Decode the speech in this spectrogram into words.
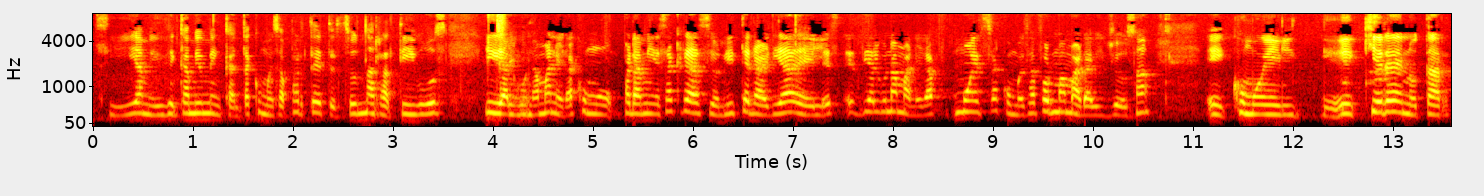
Sí, a mí en cambio me encanta como esa parte de textos narrativos y de sí. alguna manera como para mí esa creación literaria de él es, es de alguna manera muestra como esa forma maravillosa eh, como él eh, quiere denotar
